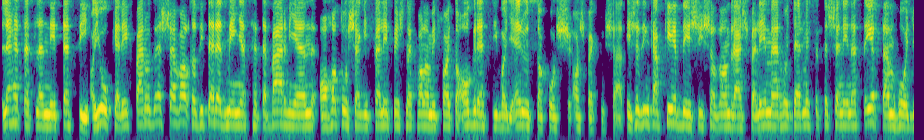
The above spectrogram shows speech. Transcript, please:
lehetetlenné teszi a jó kerékpározásával, az itt eredményezhet-e bármilyen a hatósági felépésnek valami fajta agresszív vagy erőszakos aspektusát. És ez inkább kérdés is az András felé, mert hogy természetesen én ezt értem, hogy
